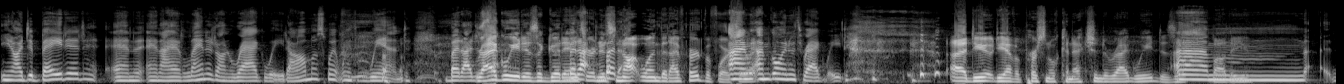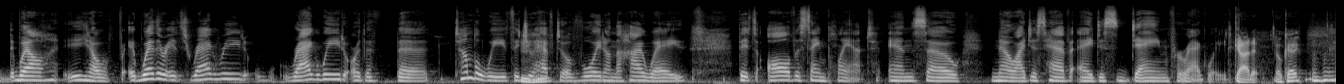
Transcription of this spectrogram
You know, I debated and and I landed on ragweed. I almost went with wind, but I just Ragweed is a good But I- answer, and it's not one that I've heard before. So, I'm, I'm going with ragweed. uh, do you do you have a personal connection to ragweed? Does it Um, bother you? well, you know, whether it's ragweed, ragweed, or the the tumbleweeds that you have to avoid on the highway, that's all the same plant. And so, no, I just have a disdain for ragweed. Got it. Okay. Mm-hmm.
